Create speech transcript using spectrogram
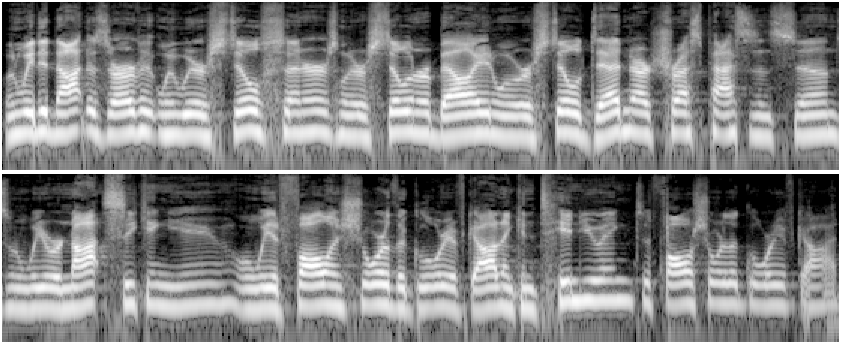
when we did not deserve it, when we were still sinners, when we were still in rebellion, when we were still dead in our trespasses and sins, when we were not seeking you, when we had fallen short of the glory of God and continuing to fall short of the glory of God.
